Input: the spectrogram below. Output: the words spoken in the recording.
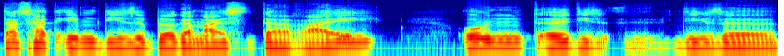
das hat eben diese Bürgermeisterei und äh, diese, diese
